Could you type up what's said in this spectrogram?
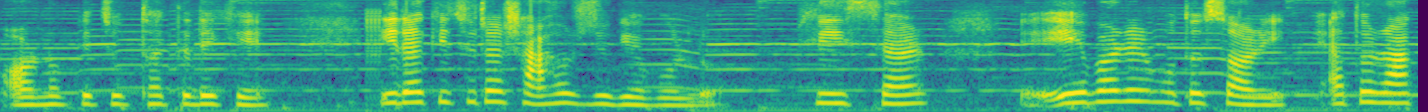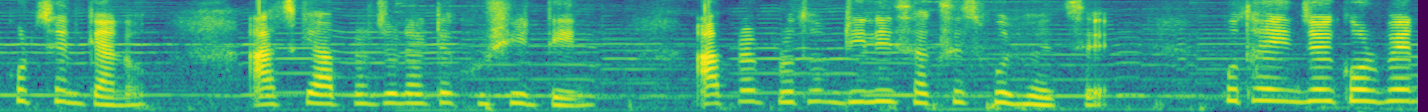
অর্ণবকে চুপ থাকতে দেখে ইরা কিছুটা সাহস জুগিয়ে বলল, প্লিজ, স্যার, এবারের মতো সরি। এত রাগ করছেন কেন? আজকে আপনার জন্য একটা খুশির দিন। আপনার প্রথম ডিলই সাকসেসফুল হয়েছে। কোথায় এনজয় করবেন?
